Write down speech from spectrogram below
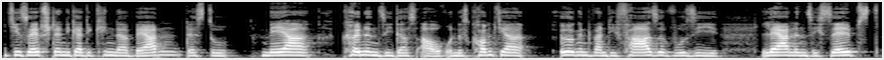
je selbstständiger die Kinder werden, desto mehr können sie das auch. Und es kommt ja irgendwann die Phase, wo sie lernen, sich selbst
